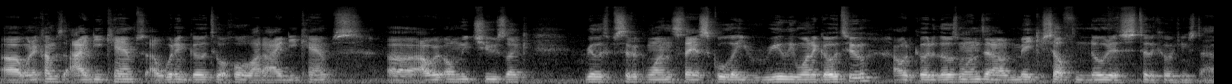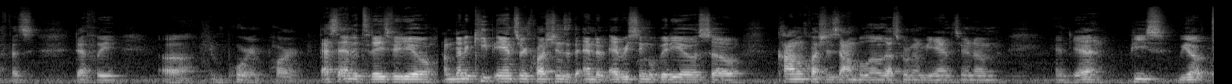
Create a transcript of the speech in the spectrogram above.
Uh, when it comes to ID camps, I wouldn't go to a whole lot of ID camps. Uh, I would only choose like really specific ones, say a school that you really want to go to. I would go to those ones and I would make yourself notice to the coaching staff. That's definitely uh, important part. That's the end of today's video. I'm gonna keep answering questions at the end of every single video, so comment questions down below. That's where we're gonna be answering them. And yeah, peace. We up.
